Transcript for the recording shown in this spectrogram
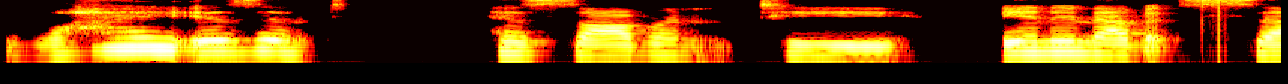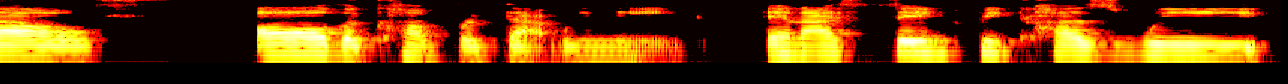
why isn't his sovereignty in and of itself all the comfort that we need? And i think because we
